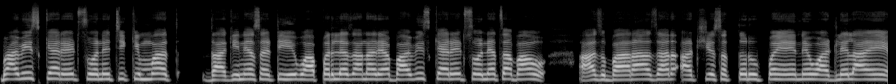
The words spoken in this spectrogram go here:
बावीस कॅरेट सोन्याची किंमत. दागिन्यासाठी वापरल्या जाणाऱ्या बावीस कॅरेट सोन्याचा भाव आज बारा हजार आठशे सत्तर रुपयाने वाढलेला आहे.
